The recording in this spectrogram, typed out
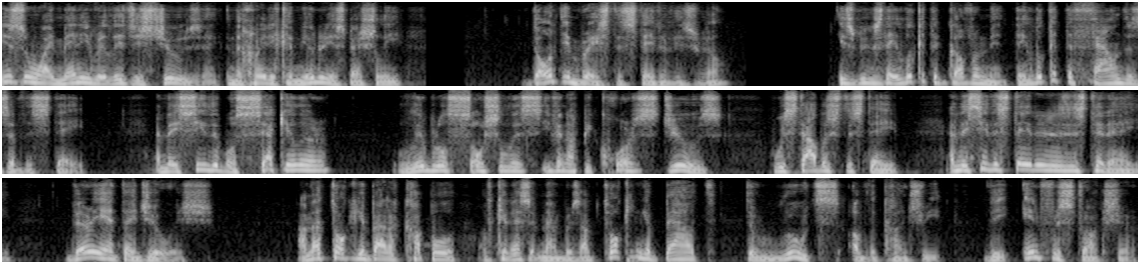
reason why many religious Jews, in the Haredi community especially, don't embrace the state of Israel is because they look at the government, they look at the founders of the state, and they see the most secular, liberal socialists, even Apicurus Jews who established the state, and they see the state as it is today, very anti-Jewish. I'm not talking about a couple of Knesset members. I'm talking about the roots of the country, the infrastructure,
